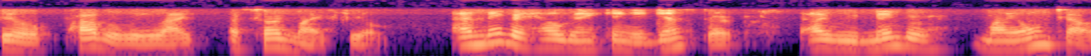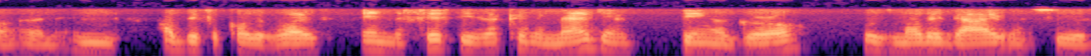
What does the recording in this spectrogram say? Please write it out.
feel probably like a son might feel. I never held anything against her. I remember my own childhood and how difficult it was. In the 50s, I couldn't imagine being a girl whose mother died when she was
